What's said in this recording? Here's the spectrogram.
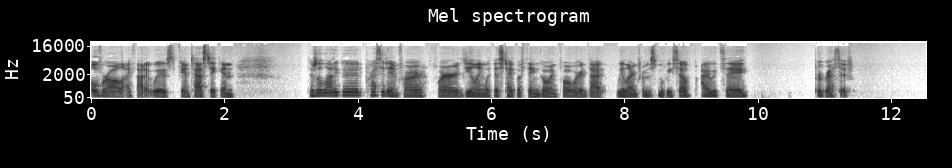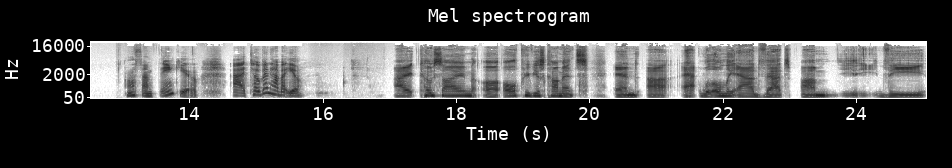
overall i thought it was fantastic and there's a lot of good precedent for for dealing with this type of thing going forward that we learned from this movie so i would say progressive Awesome. Thank you. Uh, Tobin, how about you? I co-sign uh, all previous comments, and uh, at, will only add that um, the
